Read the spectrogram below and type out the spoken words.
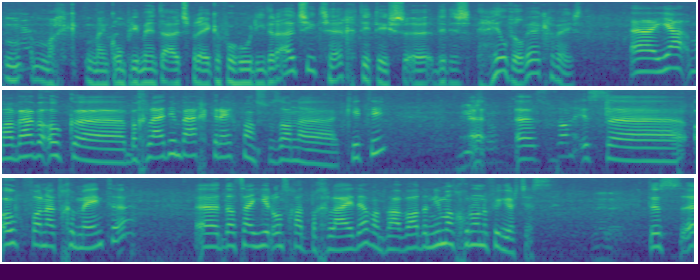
m- mag ik mijn complimenten uitspreken voor hoe die eruit ziet, zeg? Dit is, eh, dit is heel veel werk geweest. eh, ja, maar we hebben ook eh, begeleiding bijgekregen van Suzanne Kitty. Wie is dat? Eh, Suzanne is eh, ook vanuit de gemeente. eh, dat zij hier ons gaat begeleiden, want we, we hadden niemand groene vingertjes. Dus eh,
